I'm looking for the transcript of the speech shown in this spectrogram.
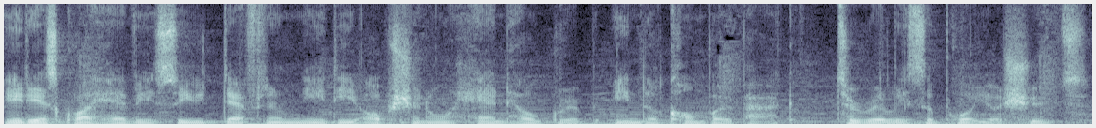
It is quite heavy so you definitely need the optional handheld grip in the combo pack to really support your shoots.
